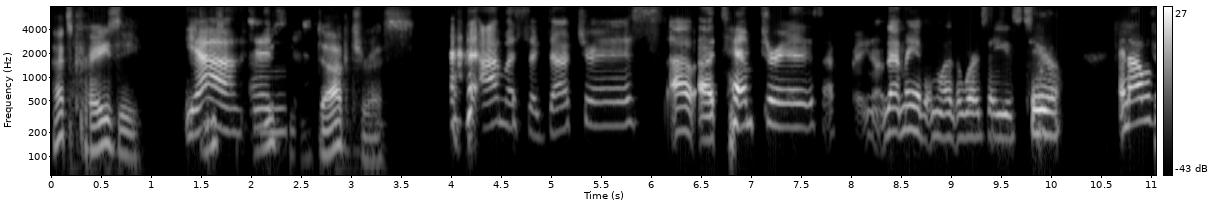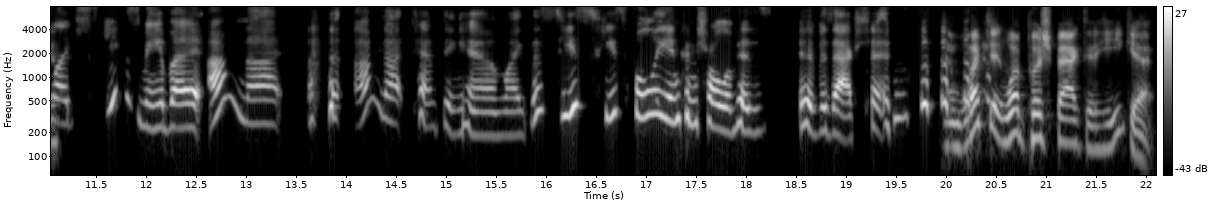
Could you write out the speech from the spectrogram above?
that's crazy. Yeah, You and seductress. I'm a seductress, a, a temptress. I, you know, that may have been one of the words they used too. And I was like, "Excuse me, but I'm not I'm not tempting him. Like this he's he's fully in control of his of his actions." and what did what pushback did he get?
